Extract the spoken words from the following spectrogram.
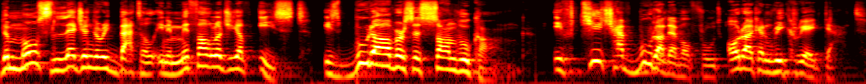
The most legendary battle in the mythology of East is Buddha versus Son Wukong. If Teach have Buddha Devil Fruit, Oda can recreate that.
